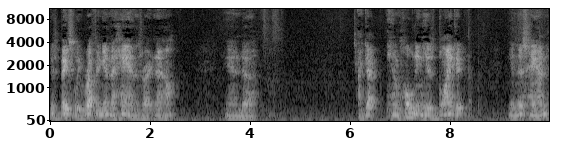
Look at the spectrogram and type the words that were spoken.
just basically roughing in the hands right now. And uh, I got him holding his blanket in this hand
